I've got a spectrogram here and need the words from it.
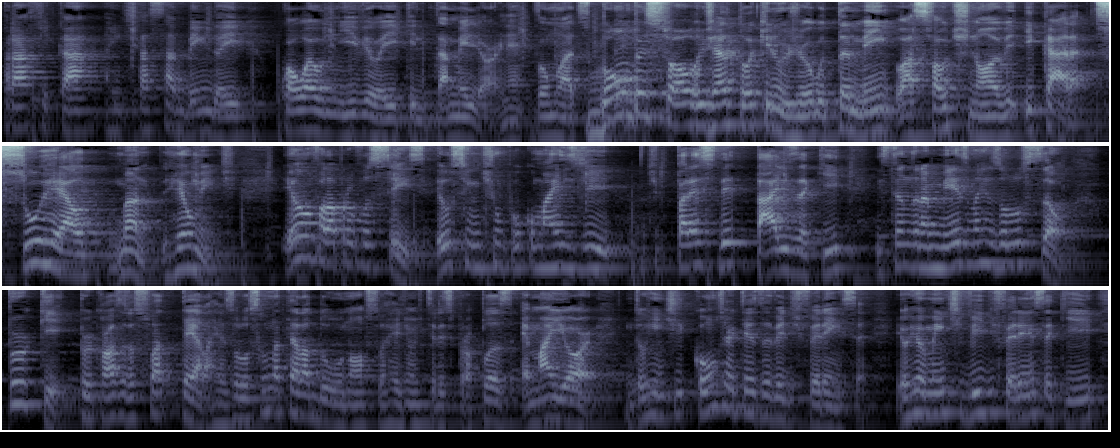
Pra ficar, a gente tá sabendo aí qual é o nível aí que ele tá melhor, né? Vamos lá descobrir. Bom, pessoal, já tô aqui no jogo também, o Asphalt 9. E, cara, surreal. Mano, realmente. Eu vou falar para vocês, eu senti um pouco mais de, de, parece detalhes aqui, estando na mesma resolução. Por quê? Por causa da sua tela. A resolução da tela do nosso Redmi 13 Pro Plus é maior, então a gente com certeza vê diferença. Eu realmente vi diferença aqui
